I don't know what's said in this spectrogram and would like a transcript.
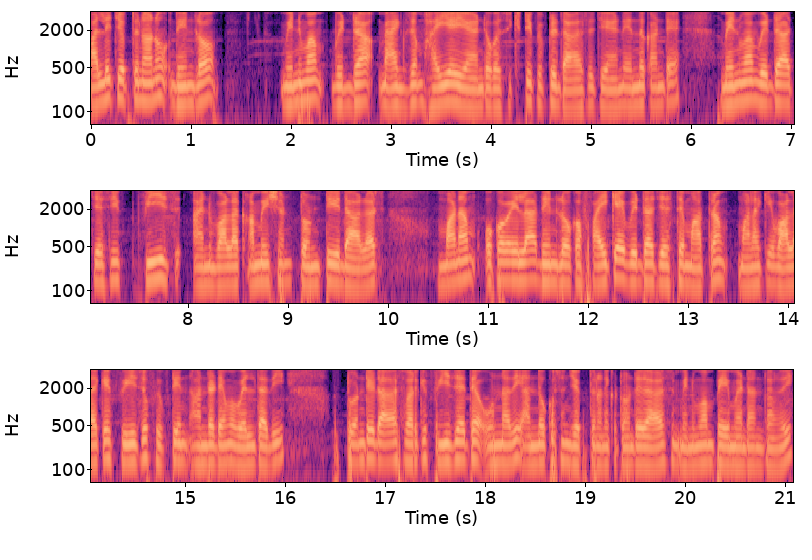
మళ్ళీ చెప్తున్నాను దీంట్లో మినిమం విడ్రా మ్యాక్సిమం హై అయ్యేయండి ఒక సిక్స్టీ ఫిఫ్టీ డాలర్స్ చేయండి. ఎందుకంటే మినిమం విడ్రా వచ్చేసి ఫీజ్ అండ్ వాళ్ళ కమిషన్ ట్వంటీ డాలర్స్ మనం ఒకవేళ దీంట్లో ఒక ఫైవ్ కే విత్డ్రా చేస్తే మాత్రం మనకి వాళ్ళకే ఫీజు ఫిఫ్టీన్ హండ్రెడ్ ఏమో వెళ్తుంది. ట్వంటీ డాలర్స్ వరకు ఫీజు అయితే ఉన్నది. అందుకోసం చెప్తున్నాను. ఇక ట్వంటీ డాలర్స్ మినిమం పేమెంట్ అంటున్నది.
